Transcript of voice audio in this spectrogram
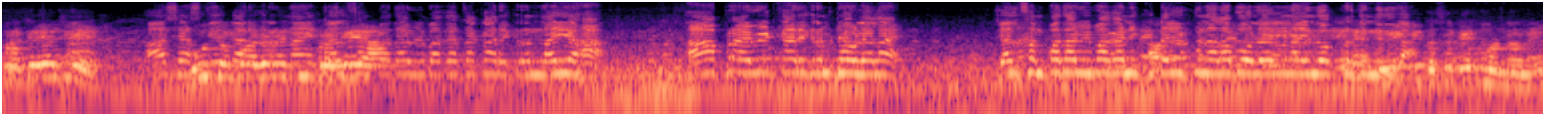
प्रक्रिया जी आहे भूसंपादनाची प्रक्रिया विभागाचा कार्यक्रम नाही हा. हा प्रायव्हेट कार्यक्रम ठेवलेला आहे. जलसंपदा विभागाने कुठेही कुणाला बोलवलेलं नाही लोकप्रतिनिधीला. तसं काहीच म्हणणार नाही.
